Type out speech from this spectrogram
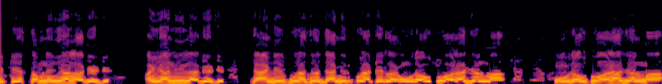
એ કેસ તમને અહીંયા લાગે કે? અહીંયા નહીં લાગે કે? જહાંગીરપુરા છે જહાંગીરપુરા કેટલાક હું રહું છું અડાજણમાં. હું રહું છું અડાજણમાં.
